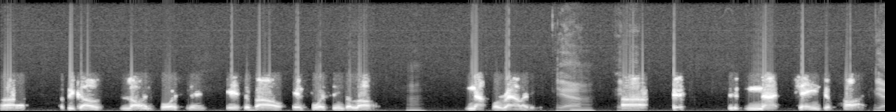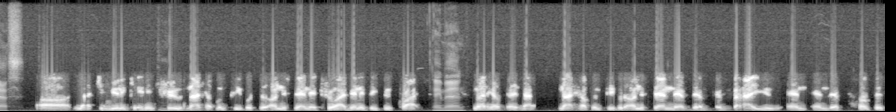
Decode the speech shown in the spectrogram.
uh, because law enforcement is about enforcing the law, Mm. not morality, Yeah. Mm. uh, not change of heart. yes. uh, not communicating truth, not helping people to understand their true identity through Christ, Amen. not helping not not helping people to understand their, their, their value and, and their purpose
